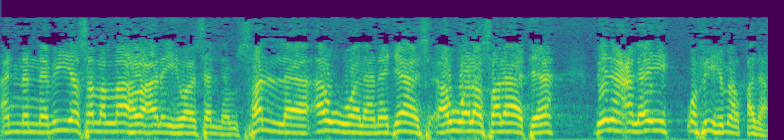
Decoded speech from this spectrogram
أن النبي صلى الله عليه وسلم صلى أول نجاس أول صلاته بنعليه وفيهما القدر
